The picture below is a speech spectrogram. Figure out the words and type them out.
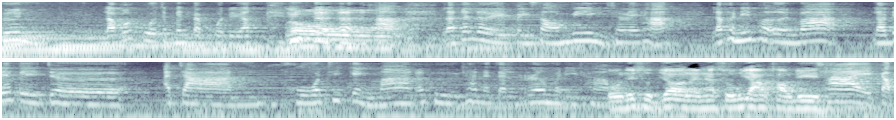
ขึ้นเราก็กลัวจะเป็นแบบกลัวเดือกโอ้ค่ะแล้วก็เลยไปซ้อมวิ่งใช่ไหมคะ แล้วคราวนี้เผอิญว่า เราได้ไปเจออาจารย์โค้ชที่เก่งมากก็คือท่านอาจารย์เริ่มมณีธรรมโอ้นี่สุดยอดเลยนะ สูงยาวเข่าดี ใช่กับ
